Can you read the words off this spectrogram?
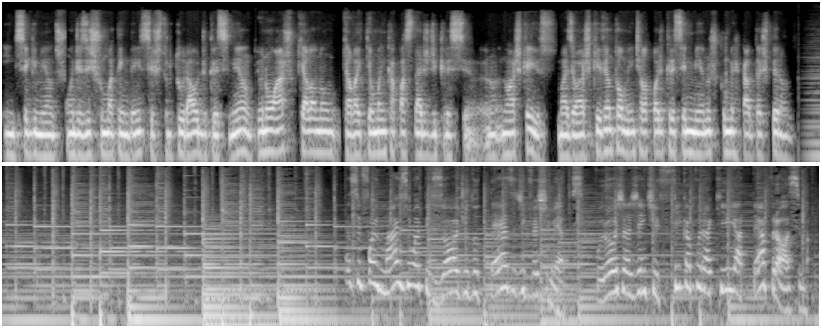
em segmentos onde existe uma tendência estrutural de crescimento, eu não acho que ela não que ela vai ter uma incapacidade de crescer. Eu não, não acho que é isso. Mas eu acho que eventualmente ela pode crescer menos que o mercado está esperando. Esse foi mais um episódio do Tese de Investimentos. Por hoje a gente fica por aqui e até a próxima.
